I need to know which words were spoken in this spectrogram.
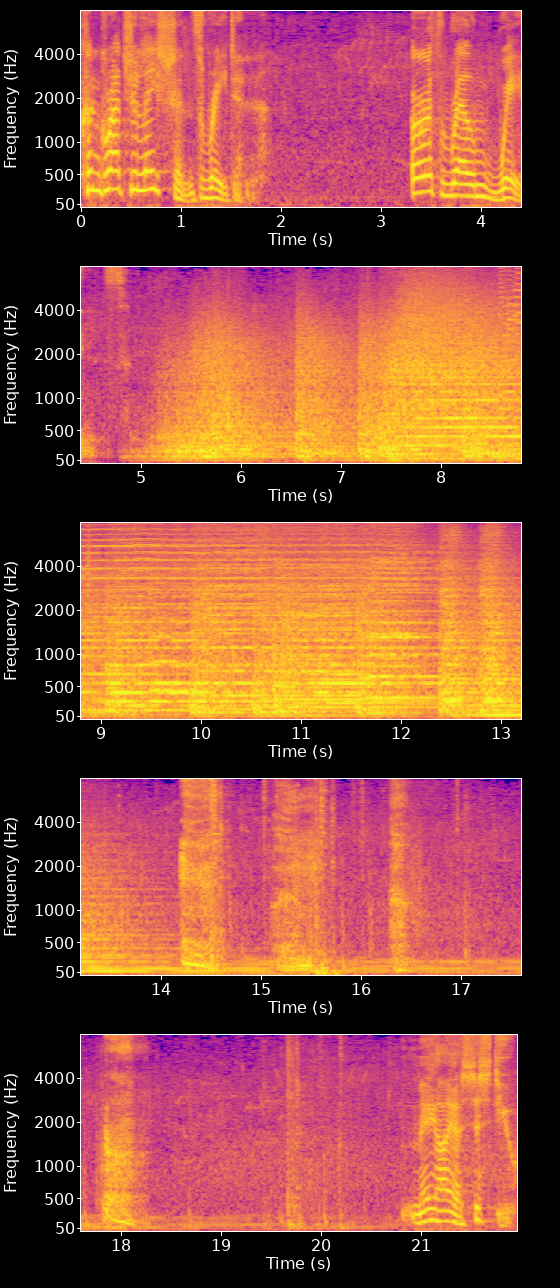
Congratulations, Raiden. Earthrealm wins. May I assist you?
